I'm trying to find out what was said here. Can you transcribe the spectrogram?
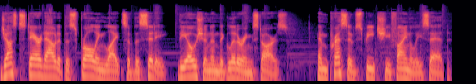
just stared out at the sprawling lights of the city, the ocean and the glittering stars. Impressive speech she finally said.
